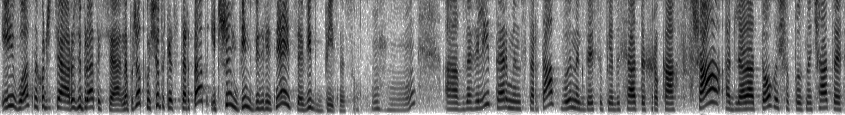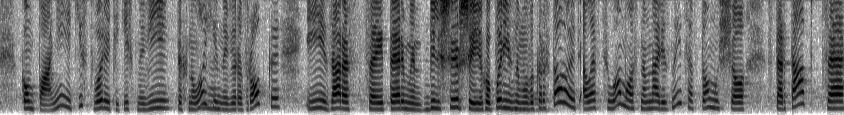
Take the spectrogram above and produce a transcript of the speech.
І власне хочеться розібратися на початку, що таке стартап і чим він відрізняється від бізнесу. Мгм. Взагалі, термін стартап виник десь у 50-х роках в США для того, щоб позначати компанії, які створюють якісь нові технології, нові розробки. І зараз цей термін більш ширший, його по-різному використовують. Але в цілому основна різниця в тому, що стартап це.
